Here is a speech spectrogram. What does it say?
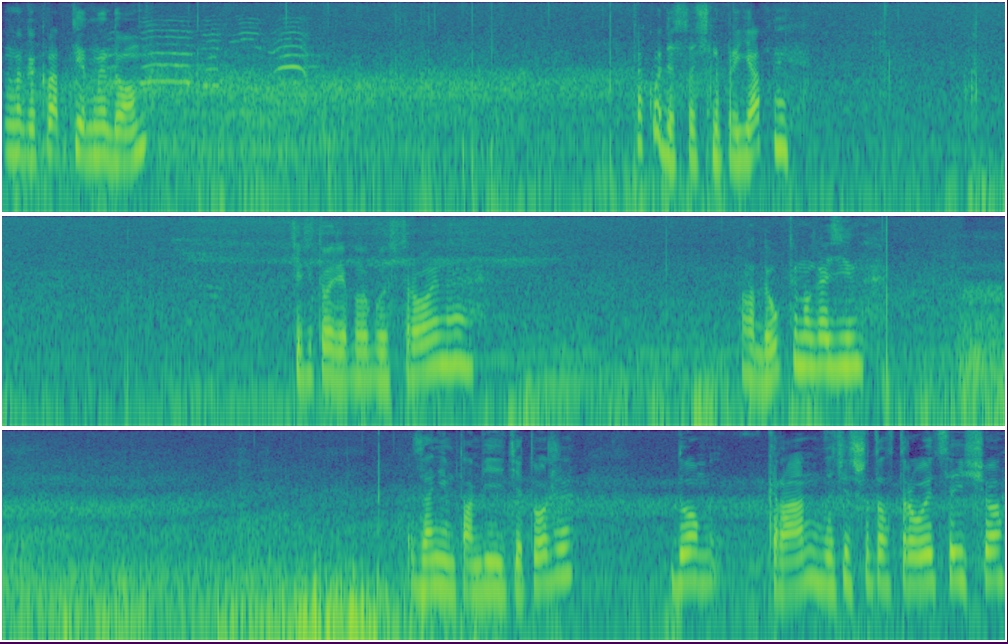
Многоквартирный дом. Такой достаточно приятный. Территория благоустроенная продукты магазин. За ним там, видите, тоже дом, кран, значит, что-то строится еще.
